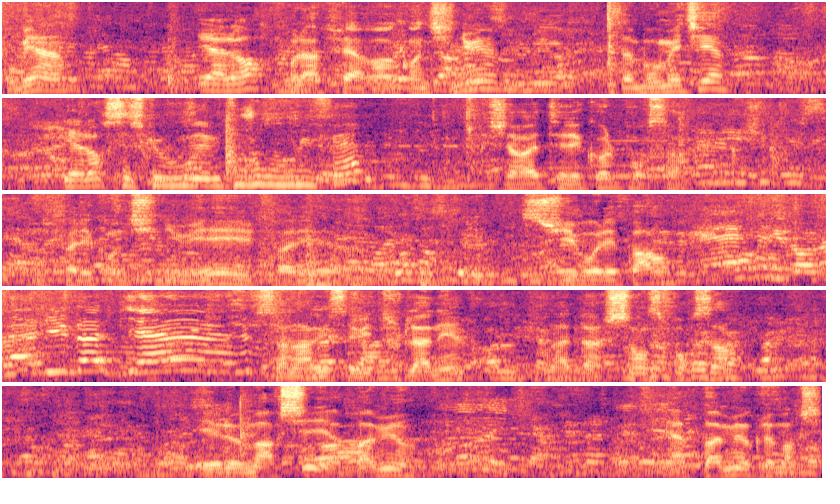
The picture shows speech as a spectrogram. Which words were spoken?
Faut bien, hein Et alors? Faut la faire euh, continuer. C'est un beau métier. Et alors, c'est ce que vous avez toujours voulu faire? J'ai arrêté l'école pour ça. Il fallait continuer, il fallait euh, suivre les parents. Ça n'arrive, ça vit toute l'année. On a de la chance pour ça. Et le marché, il n'y a pas mieux. Il n'y a pas mieux que le marché.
